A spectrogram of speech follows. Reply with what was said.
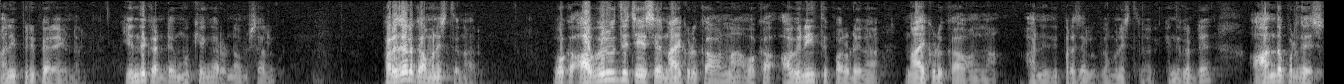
అని ప్రిపేర్ అయి ఉండాలి. ఎందుకంటే ముఖ్యంగా రెండు అంశాలు. ప్రజలు గమనిస్తున్నారు. ఒక అభివృద్ధి చేసే నాయకుడు కావాలన్నా ఒక అవినీతి పరుడైన నాయకుడు కావాలన్నా అనేది ప్రజలు గమనిస్తున్నారు. ఎందుకంటే ఆంధ్రప్రదేశ్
